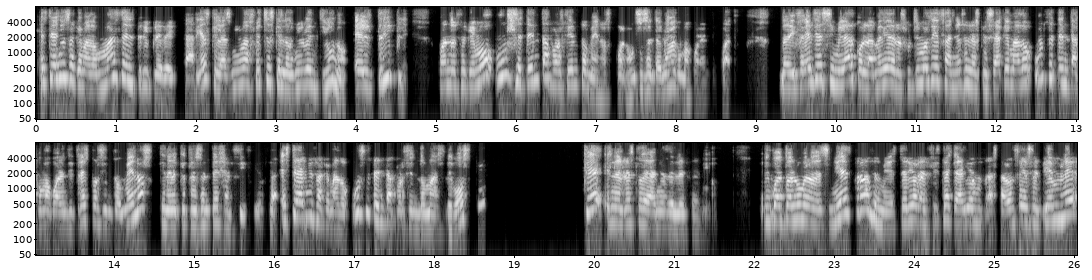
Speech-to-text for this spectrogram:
Este año se ha quemado más del triple de hectáreas que las mismas fechas que el 2021. El triple, cuando se quemó un 70% menos, bueno, un 69,44. La diferencia es similar con la media de los últimos 10 años en los que se ha quemado un 70,43% menos que en el que presente ejercicio. O sea, este año se ha quemado un 70% más de bosque que en el resto de años del decenio. En cuanto al número de siniestros, el Ministerio registra que hay hasta el 11 de septiembre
